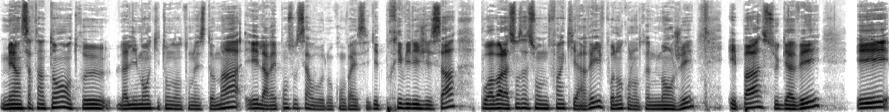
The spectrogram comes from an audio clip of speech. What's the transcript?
met un certain temps entre l'aliment qui tombe dans ton estomac et la réponse au cerveau. Donc on va essayer de privilégier ça pour avoir la sensation de faim qui arrive pendant qu'on est en train de manger et pas se gaver et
